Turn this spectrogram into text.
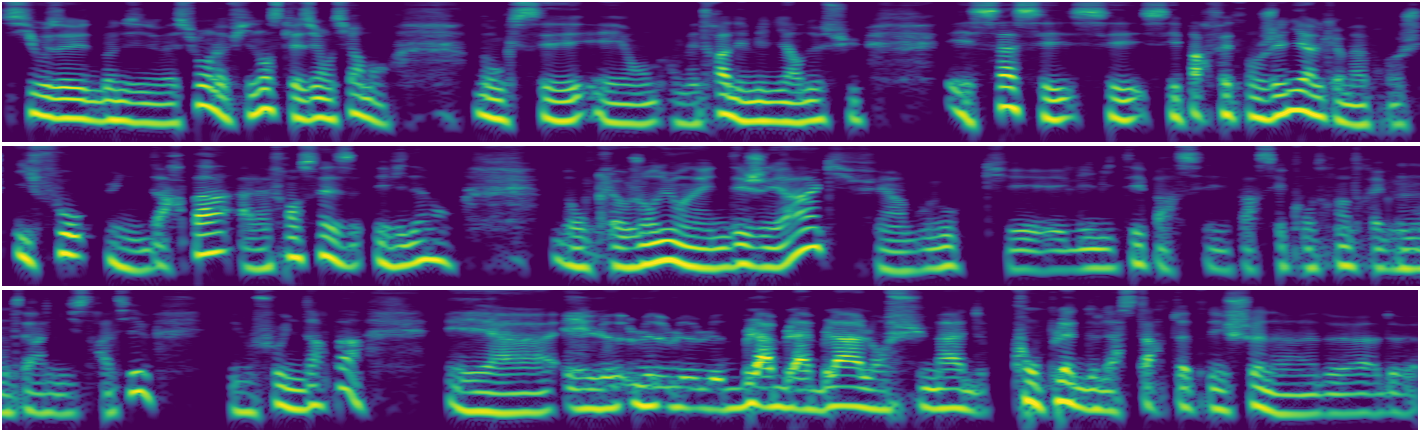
Si vous avez de bonnes innovations, on la finance quasi entièrement. Donc c'est et on, mettra des milliards dessus. Et ça, c'est parfaitement génial comme approche. Il faut une DARPA à la française, évidemment. Donc là aujourd'hui, on a une DGA qui fait un boulot qui est limité par ses par ses contraintes réglementaires mmh. administratives. Il nous faut une DARPA. Et, euh, et le, le, le blablabla, l'enfumade complète de la startup nation de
